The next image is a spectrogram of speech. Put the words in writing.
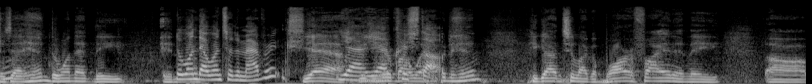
is that him? The one that they in, The one that went to the Mavericks? yeah Yeah, Did you yeah, hear about what happened to him? He got into like a bar fight, and they uh,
